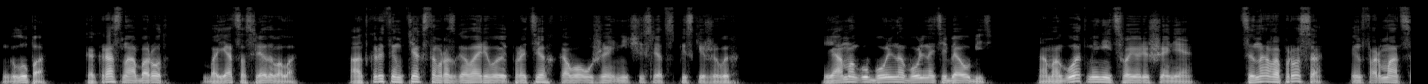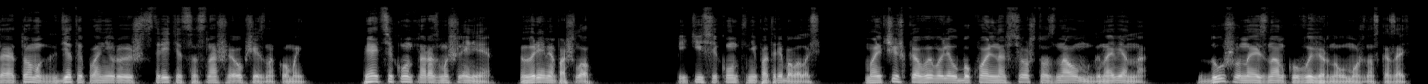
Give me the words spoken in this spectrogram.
Глупо. Как раз наоборот, бояться следовало. А открытым текстом разговаривают про тех, кого уже не числят в списке живых. Я могу больно-больно тебя убить. А могу отменить свое решение. Цена вопроса — информация о том, где ты планируешь встретиться с нашей общей знакомой. Пять секунд на размышление. Время пошло. Пяти секунд не потребовалось. Мальчишка вывалил буквально все, что знал мгновенно — Душу наизнанку вывернул, можно сказать.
